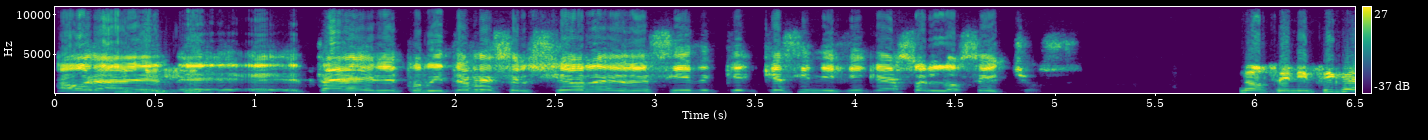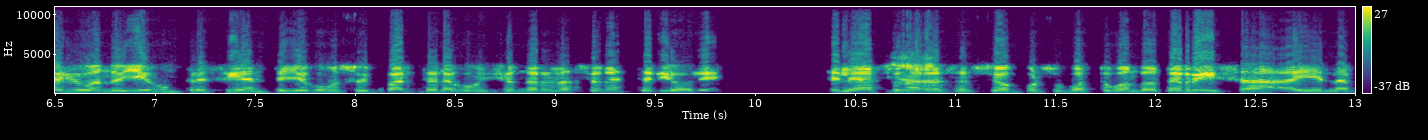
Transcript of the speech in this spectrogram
Ahora, eh, eh, eh, está en el comité de recepción, es decir, ¿qué, ¿qué significa eso en los hechos? No, significa que cuando llega un presidente, yo como soy parte de la Comisión de Relaciones Exteriores, se le hace una recepción, por supuesto, cuando aterriza, ahí en la,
